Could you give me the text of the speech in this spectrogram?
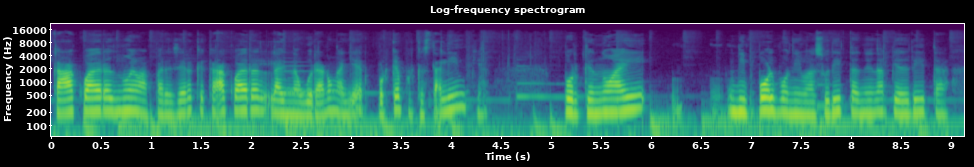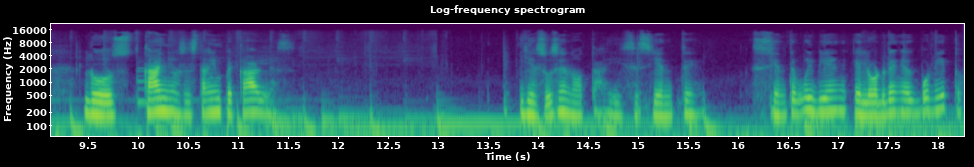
cada cuadra es nueva, pareciera que cada cuadra la inauguraron ayer. ¿Por qué? Porque está limpia, porque no hay ni polvo, ni basurita, ni una piedrita, los caños están impecables. Y eso se nota y se siente, se siente muy bien. El orden es bonito.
